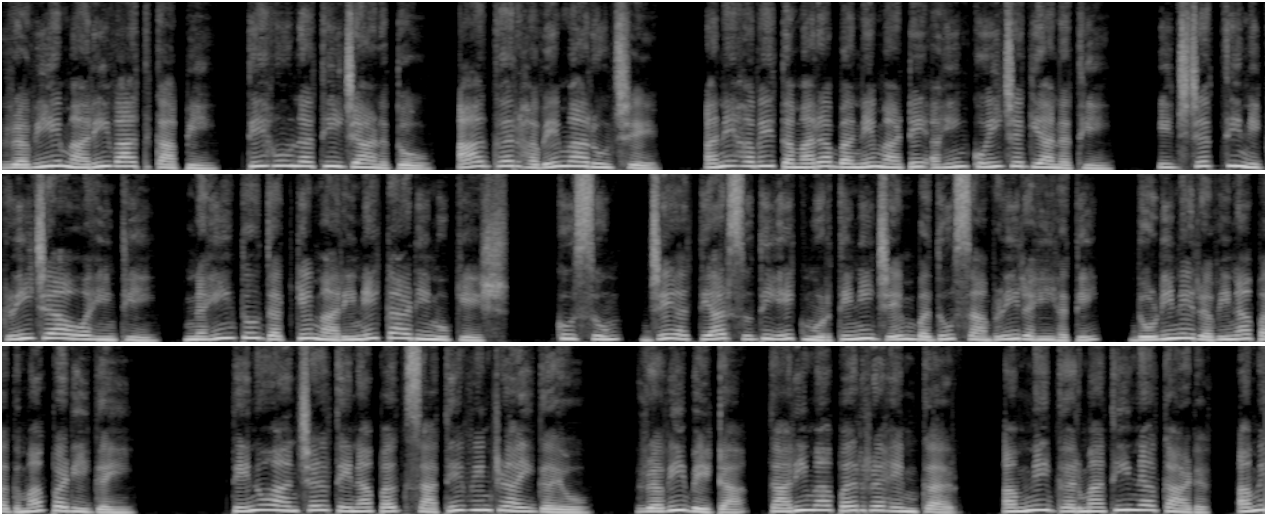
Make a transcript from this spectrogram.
રવિએ મારી વાત કાપી, તે હું નથી જાણતો, આ ઘર હવે મારું છે, અને હવે તમારા બંને માટે અહીં કોઈ જગ્યા નથી. ઇજ્જતથી નીકળી જાઓ અહીંથી, નહીં તો ધક્કે મારીને કાઢી મૂકીશ. કુસુમ, જે અત્યાર સુધી એક મૂર્તિની જેમ બધું સાંભળી રહી હતી, દોડીને રવિના પગમાં પડી ગઈ. તેનો આંચળ તેના પગ સાથે વીંટળાઈ ગયો. રવિ બેટા, તારી મા પર રહેમ કર, અમને ઘરમાંથી ન કાઢ. અમે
